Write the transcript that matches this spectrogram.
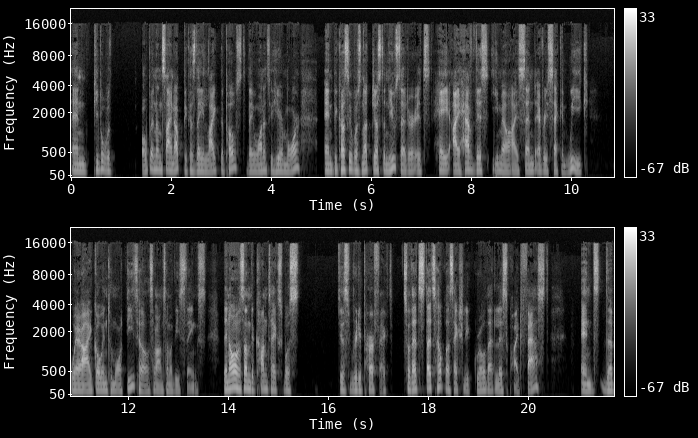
and people would open and sign up because they liked the post they wanted to hear more. And because it was not just a newsletter it's hey i have this email i send every second week where i go into more details around some of these things. Then all of a sudden the context was just really perfect. So that's that's helped us actually grow that list quite fast. And the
